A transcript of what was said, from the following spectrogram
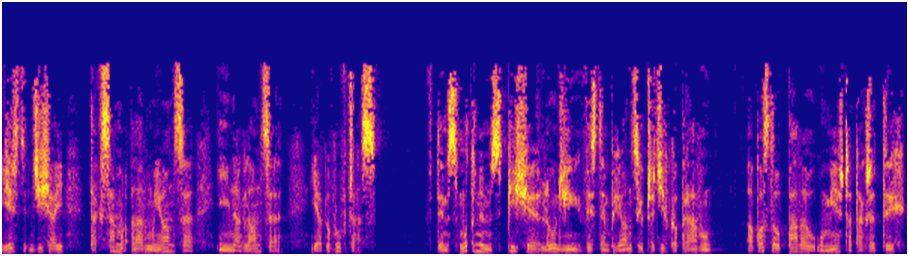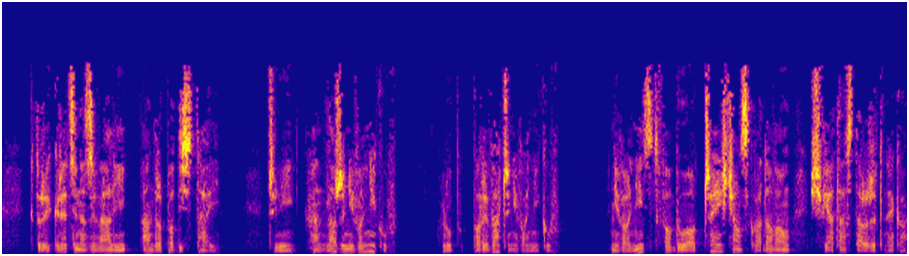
jest dzisiaj tak samo alarmujące i naglące jak wówczas. W tym smutnym spisie ludzi występujących przeciwko prawu apostoł Paweł umieszcza także tych, których Grecy nazywali andropodistai, czyli handlarzy niewolników lub porywaczy niewolników. Niewolnictwo było częścią składową świata starożytnego.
